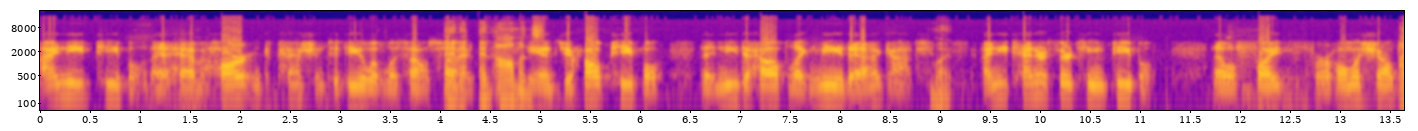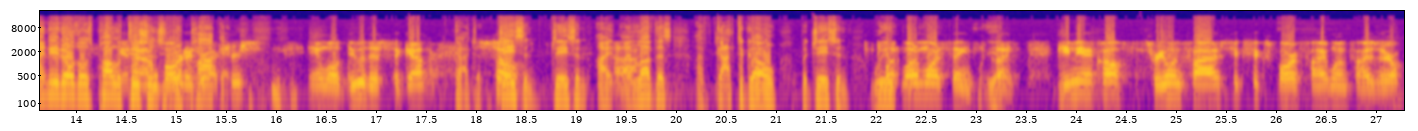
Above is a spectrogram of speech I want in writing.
I need people that have heart and compassion to deal with what's outside And, and almonds. and to help people that need the help like me that I got. right. I need 10 or 13 people that will fight for homeless shelter. I need all those politicians in your pocket. and we'll do this together. Gotcha. So- Jason, Jason, I, I Uh, love this. I've got to go. But Jason, we One, one more thing, Yeah. Give me a call, 315-664-5150.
